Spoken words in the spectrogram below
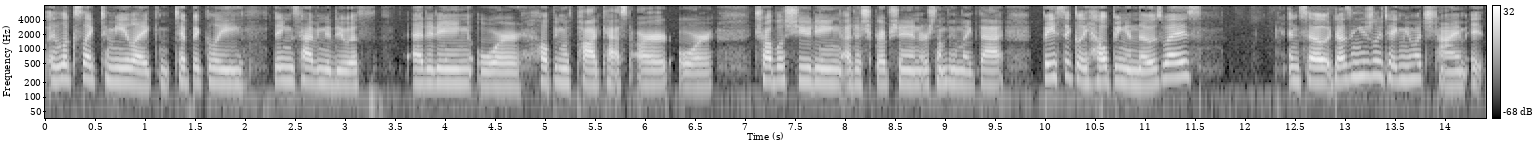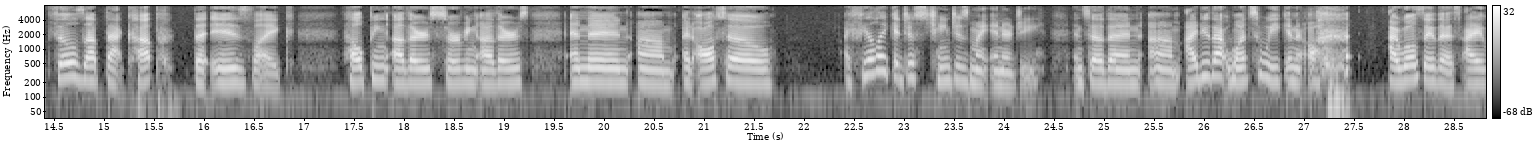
It looks like to me like typically things having to do with editing or helping with podcast art or troubleshooting a description or something like that. Basically, helping in those ways. And so it doesn't usually take me much time. It fills up that cup that is like helping others, serving others. And then um, it also, I feel like it just changes my energy. And so then um, I do that once a week, and it, I will say this I,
